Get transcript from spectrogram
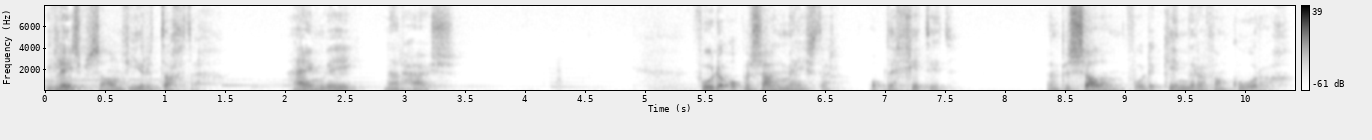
Ik lees Psalm 84. Heimwee naar huis. Voor de opperzangmeester op de Gittit. Een psalm voor de kinderen van Korach.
